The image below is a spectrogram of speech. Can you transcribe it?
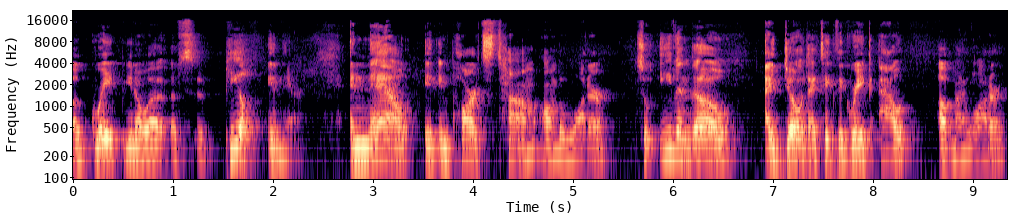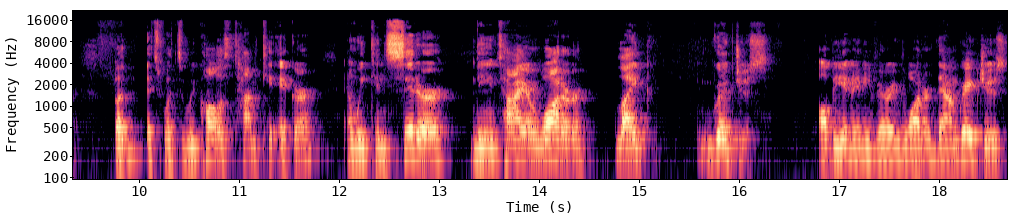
a grape, you know, a, a, a peel in there. And now it imparts tam on the water. So even though I don't. I take the grape out of my water, but it's what we call as tam ke'ikr, and we consider the entire water like grape juice, albeit maybe very watered down grape juice,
